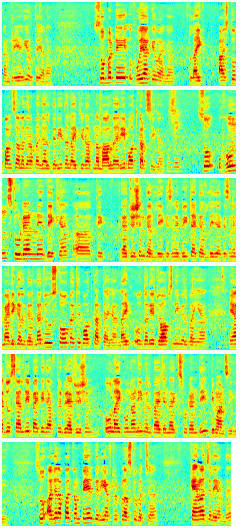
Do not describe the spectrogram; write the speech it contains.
ਕੰਟਰੀ ਹੈਗੀ ਉੱਥੇ ਜਾਣਾ ਸੋ ਬਟ ਇਹ ਹੋਇਆ ਕਿਉਂ ਹੈਗਾ? ਲਾਈਕ ਅੱਜ ਤੋਂ 5 ਸਾਲ ਅਗਰ ਆਪਾਂ ਗੱਲ ਕਰੀਏ ਤਾਂ ਲਾਈਕ ਜਿਹੜਾ ਆਪਣਾ ਮਾਲਵਾ ਏਰੀਆ ਬਹੁਤ ਘੱਟ ਸੀਗਾ। ਜੀ। ਸੋ ਹੁਣ ਸਟੂਡੈਂਟ ਨੇ ਦੇਖਿਆ ਕਿ ਗ੍ਰੈਜੂਏਸ਼ਨ ਕਰ ਲਈ ਕਿਸੇ ਨੇ ਬੀਟੈਕ ਕਰ ਲਈ ਜਾਂ ਕਿਸੇ ਨੇ ਮੈਡੀਕਲ ਕਰ ਲਿਆ ਜੋ ਸਕੋਪ ਇੱਥੇ ਬਹੁਤ ਘੱਟ ਹੈਗਾ। ਲਾਈਕ ਉਦਾਂ ਦੀਆਂ ਜੌਬਸ ਨਹੀਂ ਮਿਲ ਪਾਈਆਂ ਜਾਂ। ਜੋ ਸੈਲਰੀ ਪੈਕੇਜ ਆਫਟਰ ਗ੍ਰੈਜੂਏਸ਼ਨ ਉਹ ਲਾਈਕ ਉਹਨਾਂ ਨਹੀਂ ਮਿਲ ਪਾਇਆ ਜਿੰਨਾ ਇੱਕ ਸਟੂਡੈਂਟ ਦੀ ਡਿਮਾਂਡ ਸੀਗੀ। ਸੋ ਅਗਰ ਆਪਾਂ ਕੰਪੇਅਰ ਕਰੀਏ ਆਫਟਰ ਪਲੱਸ 2 ਬੱਚਾ ਕੈਨੇਡਾ ਚਲੇ ਜਾਂਦਾ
